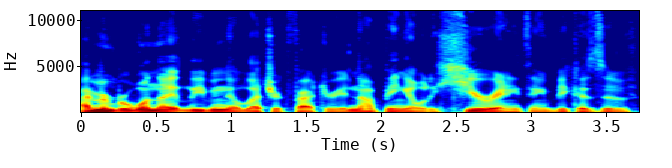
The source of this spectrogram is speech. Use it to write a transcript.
I remember one night leaving the electric factory and not being able to hear anything because of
